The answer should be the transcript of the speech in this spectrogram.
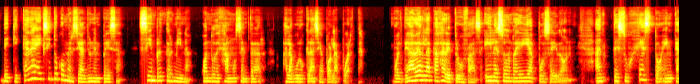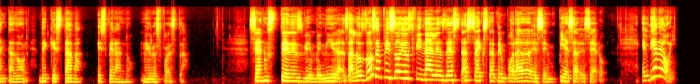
de que cada éxito comercial de una empresa siempre termina cuando dejamos entrar a la burocracia por la puerta. Volté a ver la caja de trufas y le sonreí a Poseidón ante su gesto encantador de que estaba esperando mi respuesta. Sean ustedes bienvenidas a los dos episodios finales de esta sexta temporada de Se empieza de cero. El día de hoy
